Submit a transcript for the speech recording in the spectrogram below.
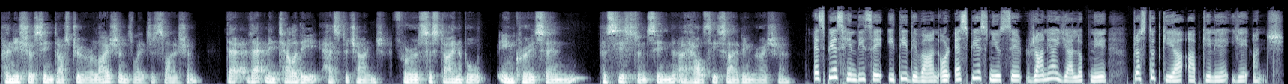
Pernicious industrial relations legislation. That, that mentality has to change for a sustainable increase and persistence in a healthy saving ratio. SPS Hindi से इति दीवान और एसपीएस न्यूज़ से रानिया यालोप ने प्रस्तुत किया आपके लिए ये अंश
